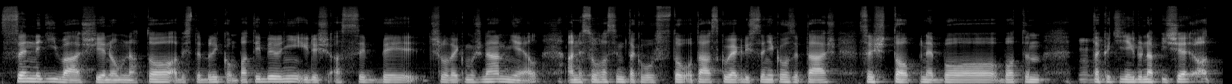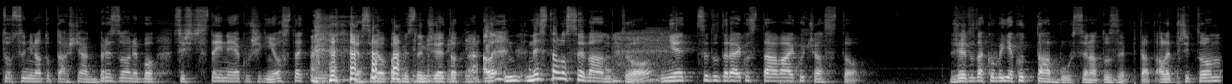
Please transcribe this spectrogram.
se nedíváš jenom na to, abyste byli kompatibilní, i když asi by člověk možná měl. A nesouhlasím takovou s tou otázkou, jak když se někoho zeptáš, seš top nebo bottom, mm-hmm. tak ti někdo napíše, o, to se mi na to ptáš nějak brzo, nebo jsi stejný jako všichni ostatní. Já si naopak myslím, že je to... Ale nestalo se vám to, mně se to teda jako stává jako často. Že je to takový jako tabu se na to zeptat, ale přitom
